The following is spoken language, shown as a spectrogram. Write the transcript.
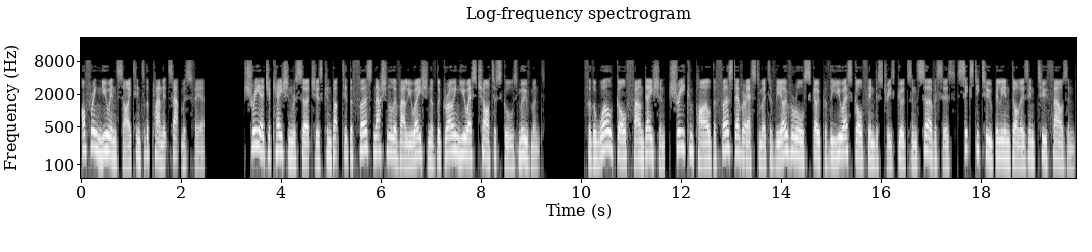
offering new insight into the planet's atmosphere. Sri education researchers conducted the first national evaluation of the growing U.S. charter schools movement. For the World Golf Foundation, Sri compiled the first-ever estimate of the overall scope of the U.S. golf industry's goods and services $62 billion in 2000,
